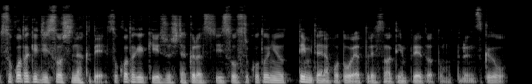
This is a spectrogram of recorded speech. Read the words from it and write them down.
そこだけ実装しなくて、そこだけ継承したクラス実装することによって、みたいなことをやってるのはテンプレートだと思ってるんですけど、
